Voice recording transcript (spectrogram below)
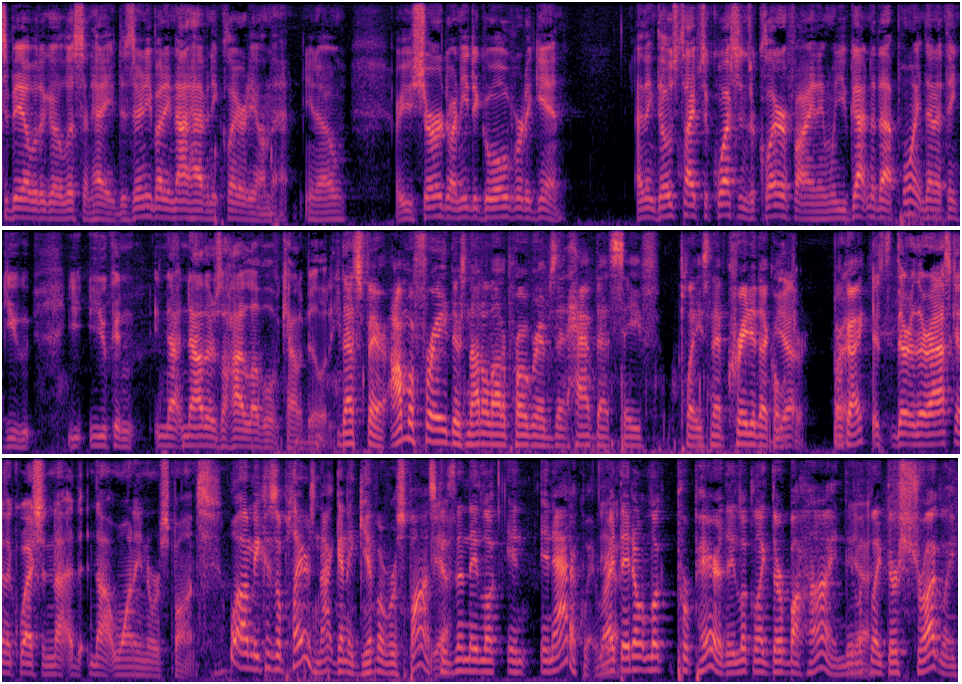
to be able to go, listen, hey, does anybody not have any clarity on that? You know, are you sure? Do I need to go over it again? I think those types of questions are clarifying, and when you've gotten to that point, then I think you you, you can now, now there's a high level of accountability. That's fair. I'm afraid there's not a lot of programs that have that safe place and have created that culture. Okay. It's, they're they're asking the question, not not wanting a response. Well, I mean, because a player's not going to give a response because Yeah. then they look in, inadequate, right? Yeah. They don't look prepared. They look like they're behind. They Yeah. look like they're struggling.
